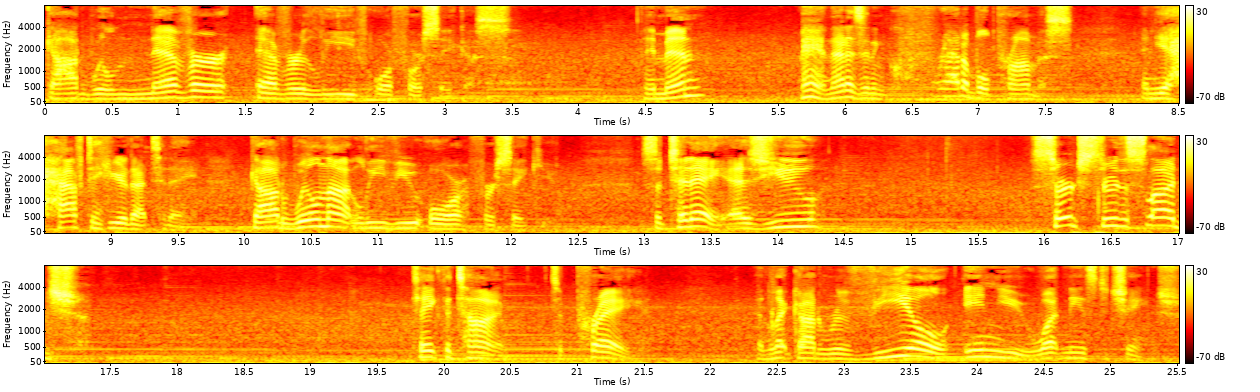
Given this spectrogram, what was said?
God will never, ever leave or forsake us. Amen? Man, that is an incredible promise. And you have to hear that today. God will not leave you or forsake you. So today, as you search through the sludge, take the time to pray and let God reveal in you what needs to change,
